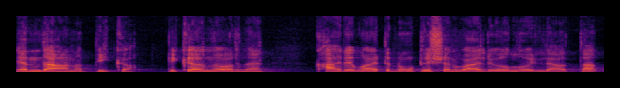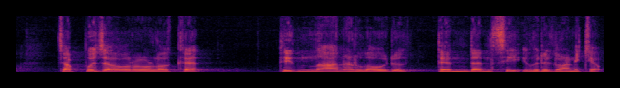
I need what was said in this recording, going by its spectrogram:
എന്താണ് പിക്ക? പിക്ക എന്ന് പറഞ്ഞാൽ കാര്യമായിട്ട് ന്യൂട്രീഷൻ വാല്യൂ ഒന്നും ഇല്ലാത്ത ചപ്പ് ചവറുകളൊക്കെ തിന്നാനുള്ള ഒരു ടെൻഡൻസി ഇവർ കാണിക്കാം.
